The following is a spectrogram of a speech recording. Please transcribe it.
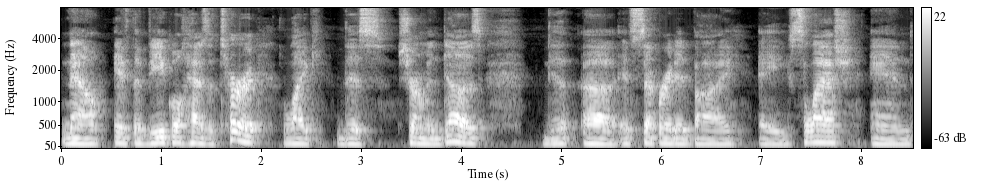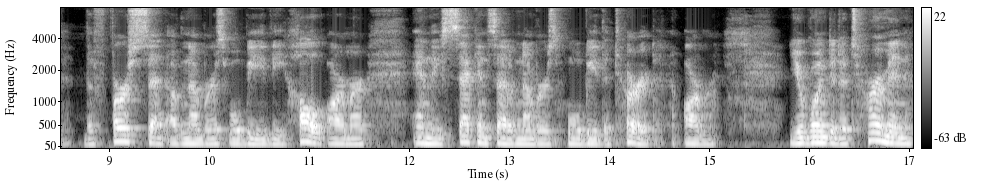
Now, if the vehicle has a turret like this Sherman does, the, uh, it's separated by a slash and the first set of numbers will be the hull armor and the second set of numbers will be the turret armor. You're going to determine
